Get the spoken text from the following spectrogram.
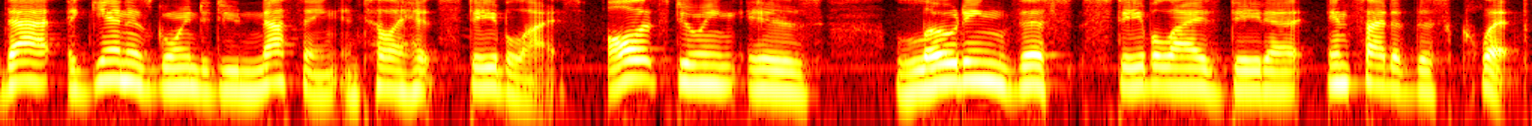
That again is going to do nothing until I hit stabilize. All it's doing is loading this stabilized data inside of this clip.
